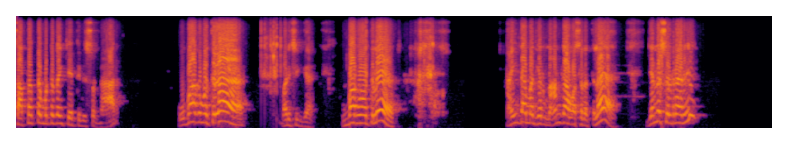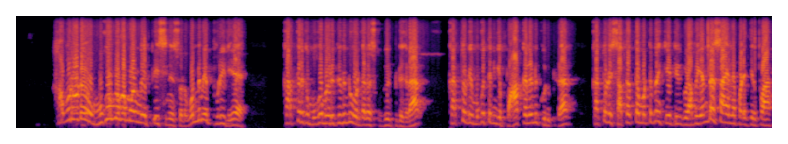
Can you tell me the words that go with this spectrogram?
சத்தத்தை மட்டும் தான் கேட்டுன்னு சொன்னார். உபாகமத்துல படிச்சுங்க. உபாகமத்துல ஐந்தாம் அதிகாரம் நான்காம் வசனத்துல என்ன சொல்றாரு? அவரோட முகமுகமாக பேசினு சொல்ற ஒண்ணுமே புரியலையே. கர்த்தருக்கு முகம் இருக்குதுன்னு ஒரு தடவை குறிப்பிடுகிறார் கர்த்தருடைய முகத்தை நீங்க பார்க்கலன்னு குறிப்பிட்டார் கர்த்தருடைய சத்தத்தை மட்டும் தான் கேட்டிருக்கிறார். அப்ப எந்த சாயல படைத்திருப்பார்?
